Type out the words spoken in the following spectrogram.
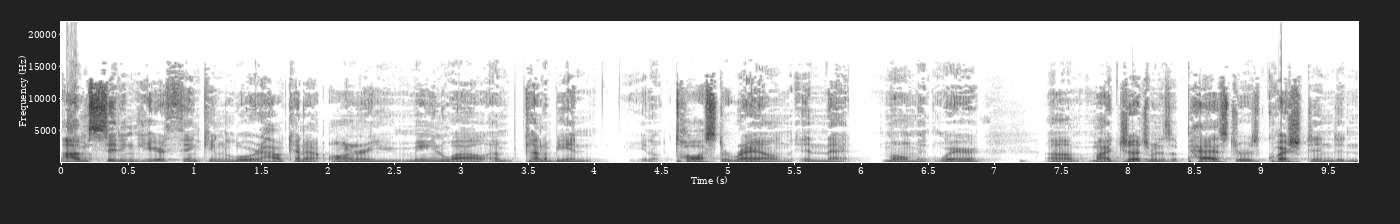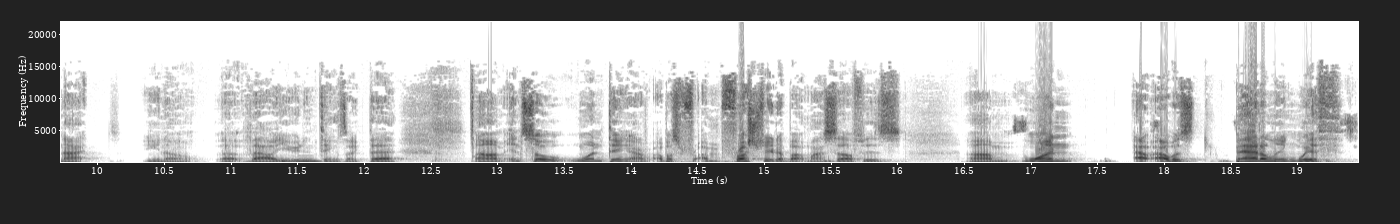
I'm sitting here thinking, Lord, how can I honor you? Meanwhile, I'm kind of being, you know, tossed around in that moment where um, my judgment as a pastor is questioned and not, you know, uh, valued and things like that. Um, and so one thing I, I was, fr- I'm frustrated about myself is, um, one, I, I was battling with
